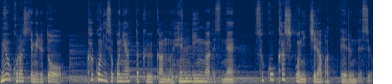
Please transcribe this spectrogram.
目を凝らしてみると過去にそこにあった空間の片鱗がですねそこかしこに散らばっているんですよ。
